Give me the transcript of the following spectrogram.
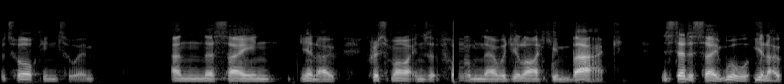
were talking to him and they're saying, you know, Chris Martin's at Fulham now, would you like him back? Instead of saying, well, you know,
